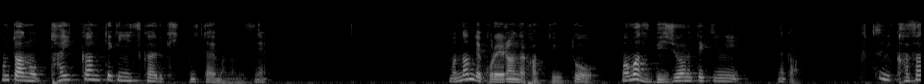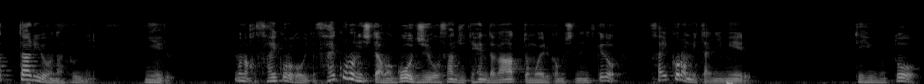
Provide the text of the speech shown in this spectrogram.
本当あの体感的に使えるキッチンタイマーなんですね、まあ、なんでこれ選んだかっていうと、まあ、まずビジュアル的になんか普通に飾ってあるような風に見える。もうなんかサイコロが置いてサイコロにしては5、15、30って変だなって思えるかもしれないんですけど、サイコロみたいに見える。っていうのと、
